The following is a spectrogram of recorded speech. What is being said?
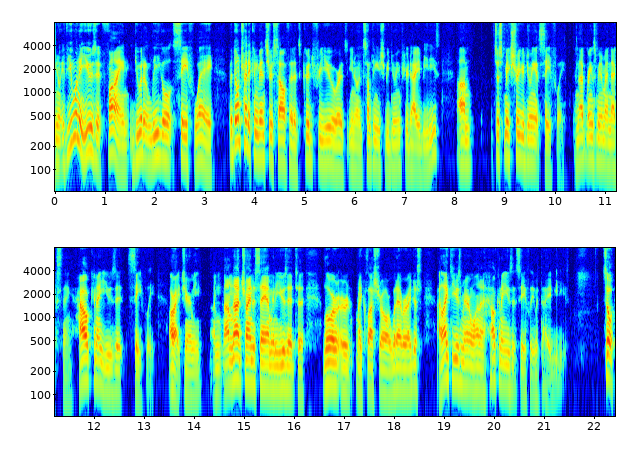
you know, if you want to use it, fine, do it a legal, safe way, but don't try to convince yourself that it's good for you or it's, you know, it's something you should be doing for your diabetes. Um, just make sure you're doing it safely. And that brings me to my next thing. How can I use it safely? All right, Jeremy, I'm, I'm not trying to say I'm going to use it to lower my cholesterol or whatever. I just, I like to use marijuana. How can I use it safely with diabetes? So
